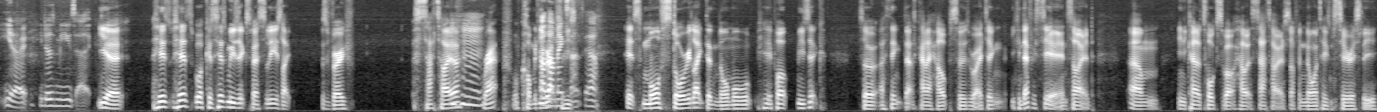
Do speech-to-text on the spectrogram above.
you know he does music. yeah. His his well, because his music especially is like is very satire Mhm. rap or comedy Oh, rap. that makes he's- sense. Yeah. it's more story like than normal hip hop music. So I think that kind of helps his writing. You can definitely see it inside. Um, and he kind of talks about how it's satire and stuff, and no one takes him seriously.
